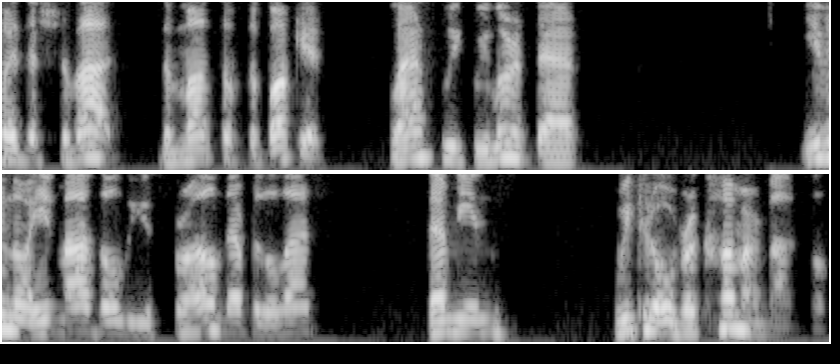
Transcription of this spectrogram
Chodesh Shvat, the month of the bucket. Last week we learned that even though Ein Mazel Yisrael, nevertheless, that means we could overcome our Mazel.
